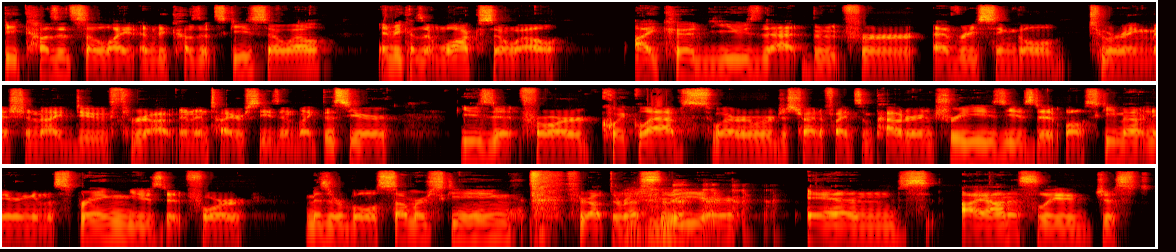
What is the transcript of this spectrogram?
because it's so light and because it skis so well, and because it walks so well, I could use that boot for every single touring mission I do throughout an entire season. Like this year, used it for quick laps where we are just trying to find some powder in trees, used it while ski mountaineering in the spring, used it for miserable summer skiing throughout the rest of the year. And I honestly just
